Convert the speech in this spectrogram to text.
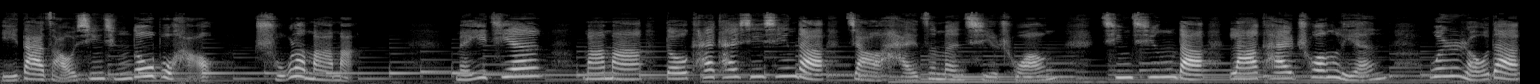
一大早心情都不好，除了妈妈。每一天，妈妈都开开心心地叫孩子们起床，轻轻地拉开窗帘，温柔地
